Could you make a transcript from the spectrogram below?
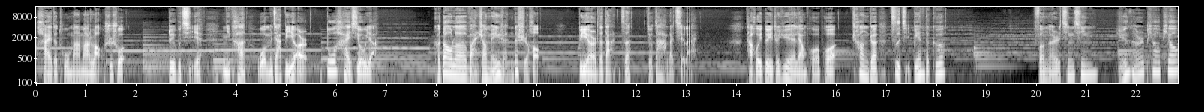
害得兔妈妈老是说：“对不起，你看我们家比尔多害羞呀。”可到了晚上没人的时候，比尔的胆子就大了起来，他会对着月亮婆婆唱着自己编的歌：“风儿轻轻。”云儿飘飘，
